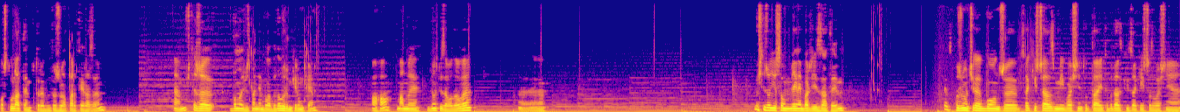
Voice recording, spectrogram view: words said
postulatem, które wdrożyła partia razem. E, myślę, że wolność wyznania byłaby dobrym kierunkiem. Oho, mamy związki zawodowe. E, Myślę, że oni są jak najbardziej za tym. Tworzyłem ciekawy błąd, że co jakiś czas mi właśnie tutaj te podatki za jakiś czas właśnie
